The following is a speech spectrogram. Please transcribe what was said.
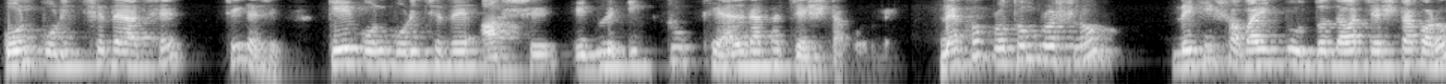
কোন পরিচ্ছেদে আছে। ঠিক আছে? কে কোন পরিচ্ছেদে আসছে, এগুলো একটু খেয়াল রাখার চেষ্টা করবে। দেখো, প্রথম প্রশ্ন, দেখি সবাই একটু উত্তর দেওয়ার চেষ্টা করো।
